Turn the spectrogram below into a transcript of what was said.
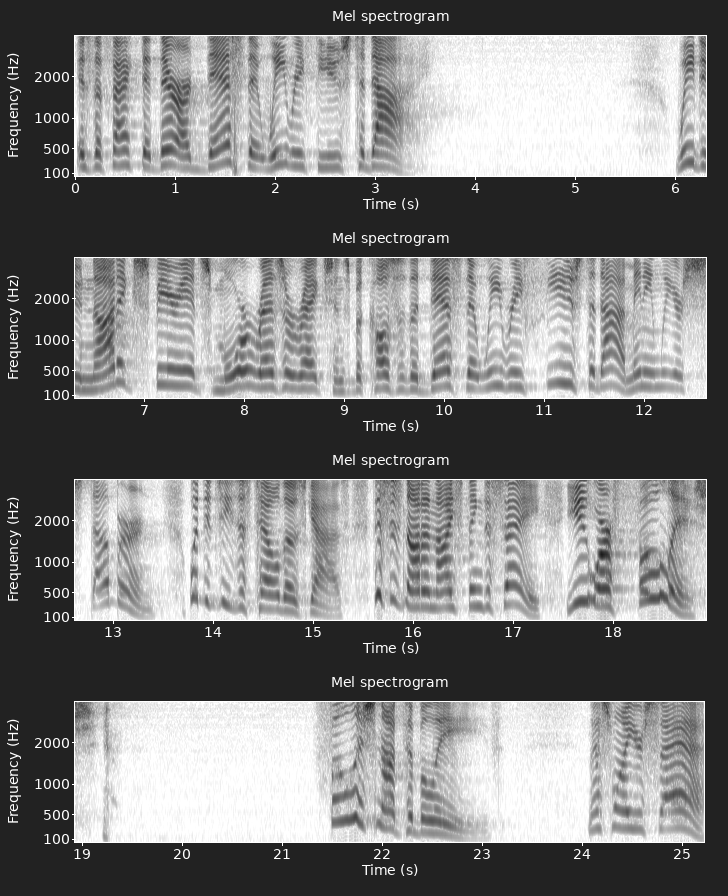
is the fact that there are deaths that we refuse to die. We do not experience more resurrections because of the deaths that we refuse to die, meaning we are stubborn. What did Jesus tell those guys? This is not a nice thing to say. You are foolish. foolish not to believe. That's why you're sad.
